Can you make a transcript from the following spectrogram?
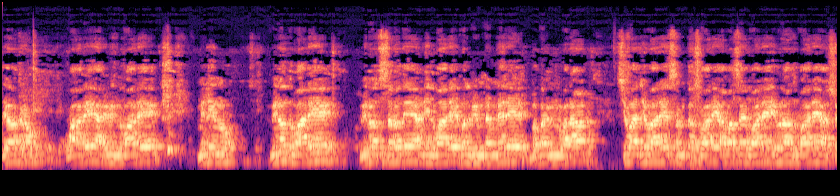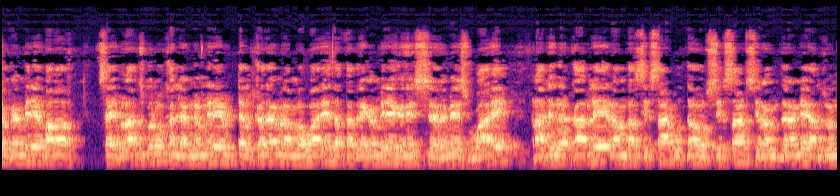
देवाकराव वारे अरविंद वारे मिलिंद विनोद वारे विनोद सरोदे अनिल वारे बलभीम डमडेरे बबन वराड शिवाजी वारे संतोष वारे आबासाहेब वारे युवराज वारे अशोक गंभीरे बाळासाहेब राजगुरू कल्याण डमडेरे विठ्ठल कदम रामभाऊ वारे दत्तात्रय गंभीरे गणेश रमेश वारे राजेंद्र कारले रामदास शिरसाट उद्धव शिरसाट श्रीराम दरांडे अर्जुन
